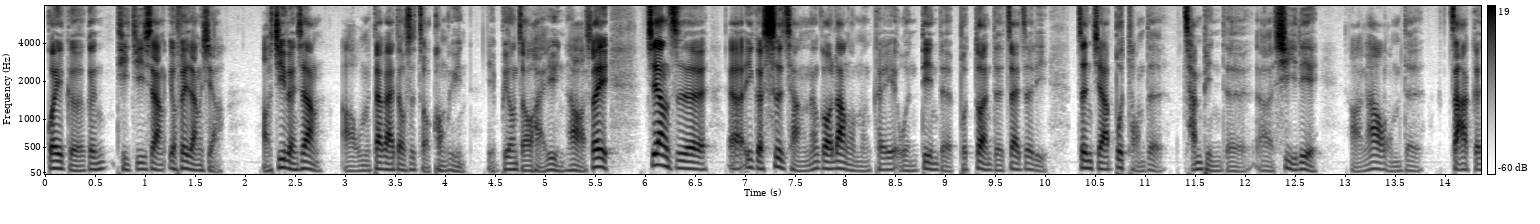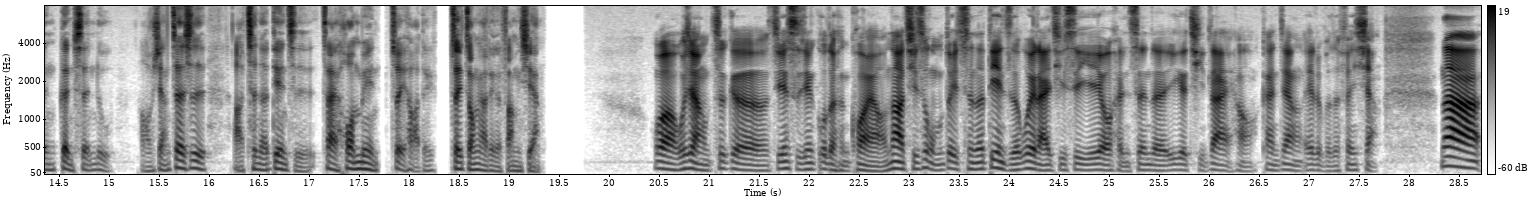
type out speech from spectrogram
规格跟体积上又非常小啊，基本上啊，我们大概都是走空运，也不用走海运哈，所以这样子的呃一个市场能够让我们可以稳定的不断的在这里增加不同的产品的呃系列啊，然后我们的扎根更深入，好像这是啊成德电子在后面最好的最重要的一个方向。哇，我想这个今天时间过得很快啊、哦。那其实我们对成德电子的未来其实也有很深的一个期待哈、看这样 e l i b 的分享，那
